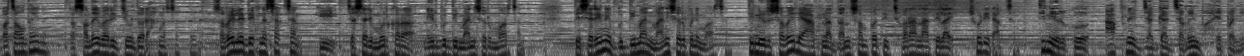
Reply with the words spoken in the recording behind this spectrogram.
बचाउँदैन र सधैँभरि जिउँदो राख्न सक्दैन। सबैले देख्न सक्छन् कि जसरी मूर्ख र निर्बुद्धि मानिसहरू मर्छन् त्यसरी नै बुद्धिमान मानिसहरू पनि मर्छन्। तिनीहरू सबैले आफ्ना धन सम्पत्ति छोरा नातिलाई छोडिराख्छन्। तिनीहरूको आफ्नै जग्गा जमिन भए पनि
